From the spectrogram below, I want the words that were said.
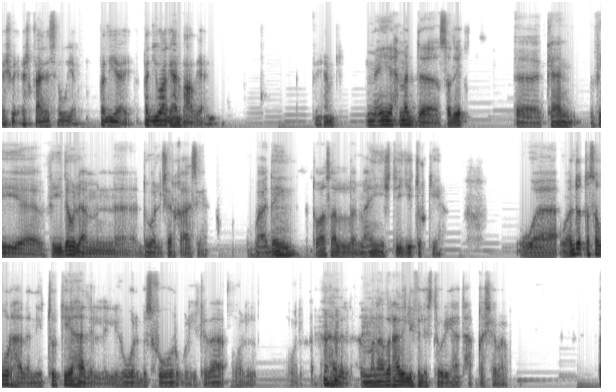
إيش إيش قاعد أسوي؟ قد ي... قد يواجه البعض يعني. فهمت؟ معي أحمد صديق آه، كان في آه، في دولة من آه، دول شرق آسيا وبعدين تواصل معي يشتي يجي تركيا و... وعنده التصور هذا إن تركيا هذا اللي هو البسفور والكذا وال... هذا المناظر هذه اللي في الستوريات حق الشباب. ف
